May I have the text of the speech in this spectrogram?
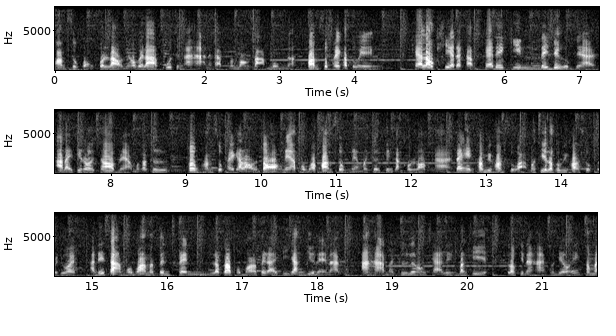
ความสุขของคนเราเนี่ยเวลาพูดถึงอาหารนะครับ มันมองสามมุมนะความสุขให้กับตัวเอง แค่เราเครียดอะครับ แค่ได้กินได้ดื่มเนี่ยอะไรที่เราชอบเนี่ยมันก็คือเพิ่มความสุขให้กับเราสองเนี่ยผมว่าความสุขเนี่ยมันเกิดขึ้นจากคนรอบข้างได้เห็นเขามีความสุขอะบางทีเราก็มีความสุขไปด้วย อันที่สามผมว่ามันเป็นเทรนด์แล้วก็ผมว่ามันเป็นอะไรที่ยั่งยืนในอนาคตอาหารมันคือเรื่องของแชร์ลิงบางทีเรากินอาหารคนเดียวเอ๊ะทำไม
